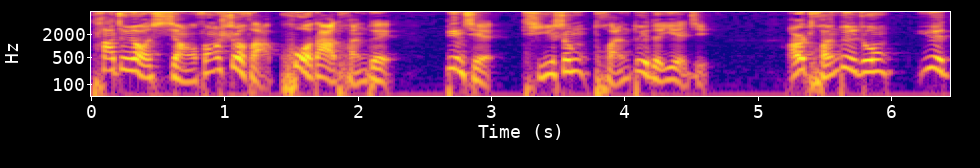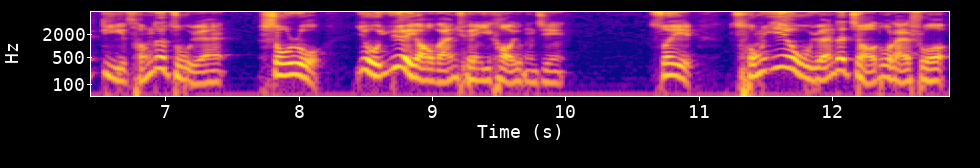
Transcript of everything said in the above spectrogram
他就要想方设法扩大团队，并且提升团队的业绩。而团队中越底层的组员，收入又越要完全依靠佣金。所以从业务员的角度来说，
